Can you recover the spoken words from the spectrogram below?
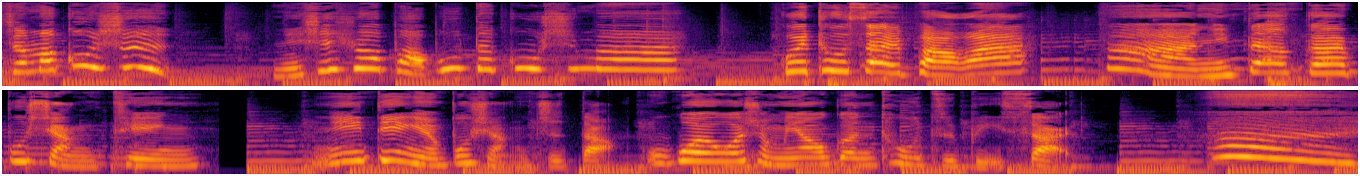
什么故事？你是说跑步的故事吗？龟兔赛跑啊！啊，你大概不想听，你一定也不想知道乌龟为什么要跟兔子比赛。唉，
